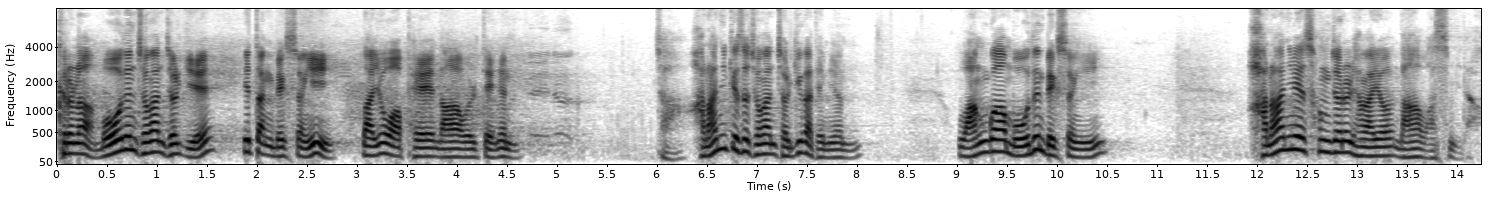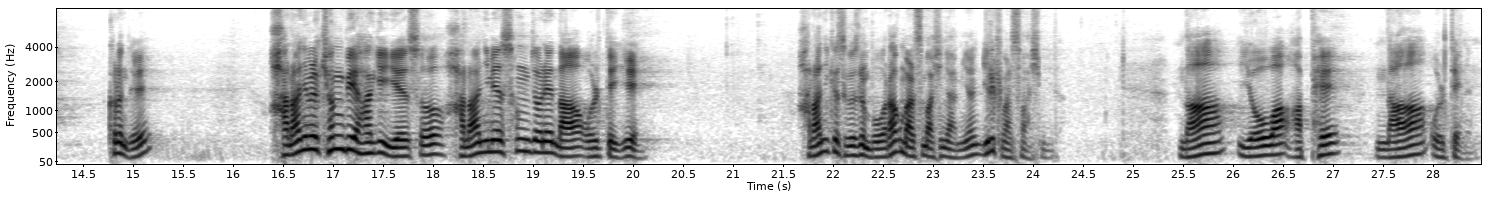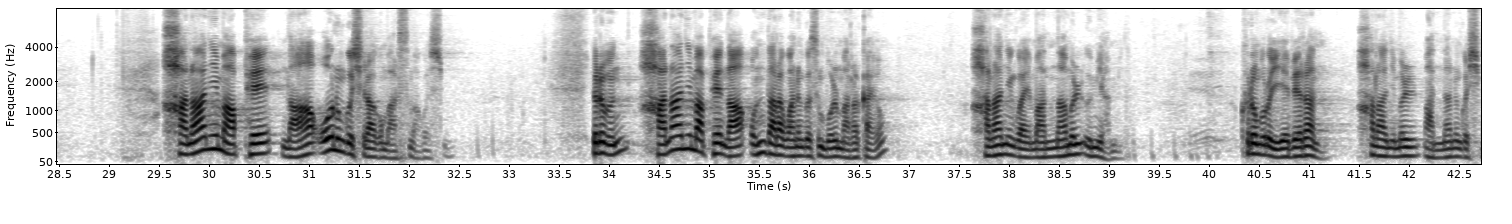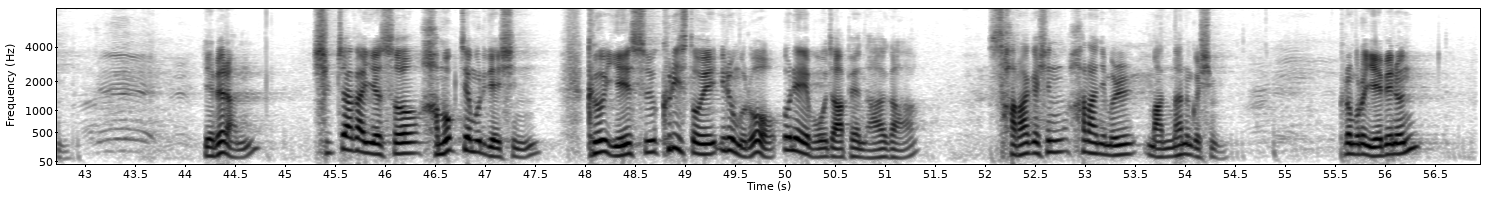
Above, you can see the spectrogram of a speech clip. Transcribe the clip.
그러나 모든 정한 절기에 이 땅 백성이 나 요 앞에 나올 때는 자, 하나님께서 정한 절기가 되면 왕과 모든 백성이 하나님의 성전을 향하여 나아왔습니다. 그런데 하나님을 경배하기 위해서 하나님의 성전에 나올 때에 하나님께서 그것을 뭐라고 말씀하시냐면 이렇게 말씀하십니다. 나 여호와 앞에 나올 때는 하나님 앞에 나오는 것이라고 말씀하고 있습니다. 여러분, 하나님 앞에 나온다라고 하는 것은 뭘 말할까요? 하나님과의 만남을 의미합니다. 그러므로 예배란 하나님을 만나는 것입니다. 예배란 십자가에서 화목제물이 되신 그 예수 그리스도의 이름으로 은혜의 보좌 앞에 나아가 살아계신 하나님을 만나는 것입니다. 그러므로 예배는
